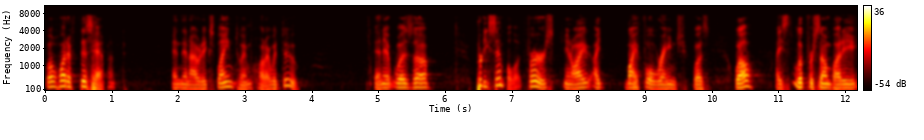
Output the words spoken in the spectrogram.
well, what if this happened? And then I would explain to him what I would do. And it was uh, pretty simple at first. You know, I, I my full range was, well, I look for somebody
